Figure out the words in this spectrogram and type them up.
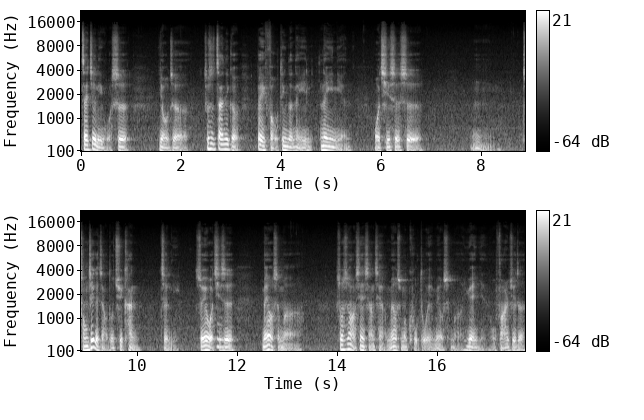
在这里我是有着，就是在那个被否定的那一那一年，我其实是，嗯，从这个角度去看这里，所以我其实没有什么，说实话，我现在想起来没有什么苦读，也没有什么怨言，我反而觉得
